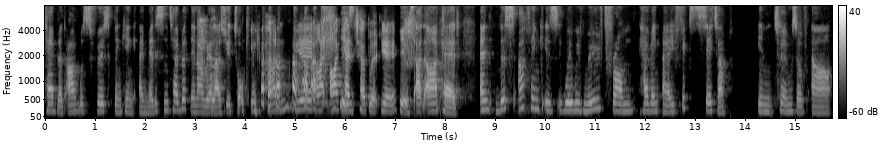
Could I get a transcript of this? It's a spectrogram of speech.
tablet i was first thinking a medicine tablet then i realized you're talking pardon. Yeah I, ipad yes. tablet yeah. Yes an ipad. And this, I think, is where we've moved from having a fixed setup in terms of our,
